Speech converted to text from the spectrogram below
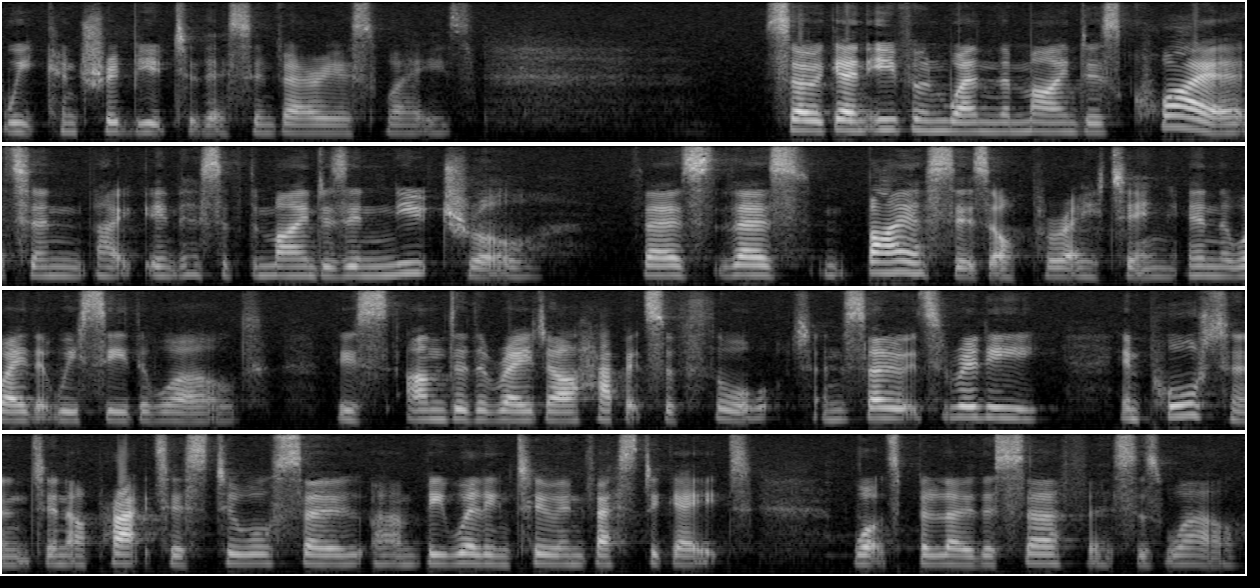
we contribute to this in various ways. So again, even when the mind is quiet and like in if the mind is in neutral, there's there's biases operating in the way that we see the world, these under the radar habits of thought, and so it's really important in our practice to also um, be willing to investigate what's below the surface as well.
